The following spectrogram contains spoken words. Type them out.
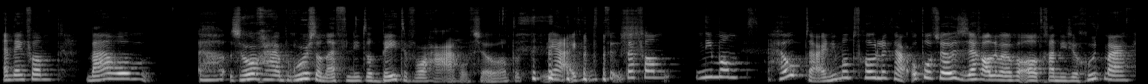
En denk van, waarom uh, zorgen haar broers dan even niet wat beter voor haar of zo. Want dat, ja, ik, ik, dacht van, niemand helpt haar. Niemand vrolijkt haar op of zo. Ze zeggen allemaal van, oh, het gaat niet zo goed. Maar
